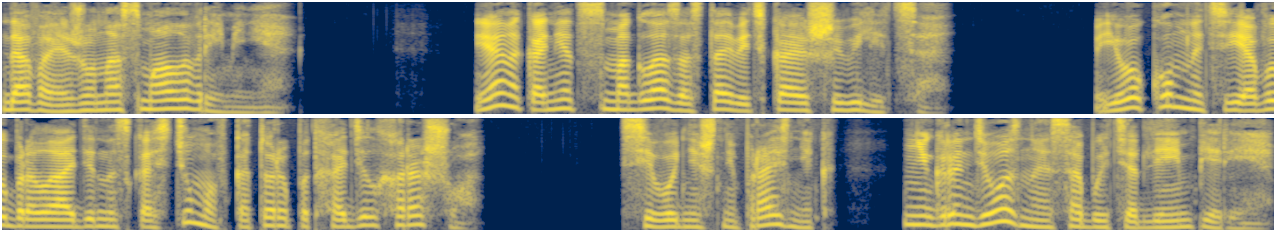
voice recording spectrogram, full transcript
Давай же, у нас мало времени я, наконец, смогла заставить Кая шевелиться. В его комнате я выбрала один из костюмов, который подходил хорошо. Сегодняшний праздник — не грандиозное событие для Империи.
